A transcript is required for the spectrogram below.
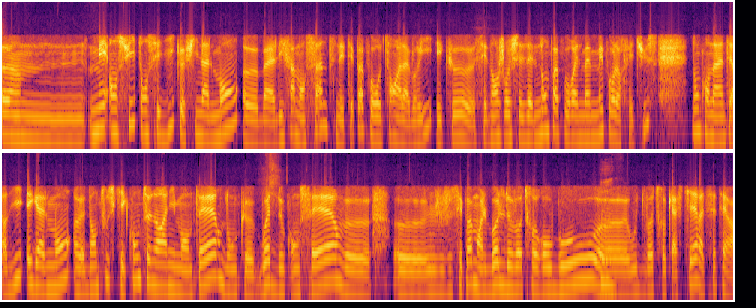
Euh, mais ensuite, on s'est dit que finalement, euh, bah, les femmes enceintes n'étaient pas pour autant à l'abri et que c'est dangereux chez elles, non pas pour elles-mêmes, mais pour leur fêtus. Donc, on a interdit également dans tout ce qui est contenant alimentaire, donc boîte de conserve, je sais pas moi, le bol de votre robot mhm. ou de votre cafetière, etc.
